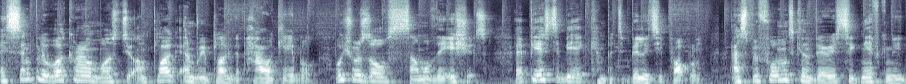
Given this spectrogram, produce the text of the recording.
A simple workaround was to unplug and replug the power cable, which resolves some of the issues. It appears to be a compatibility problem, as performance can vary significantly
